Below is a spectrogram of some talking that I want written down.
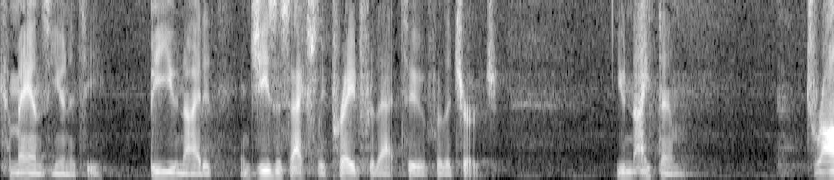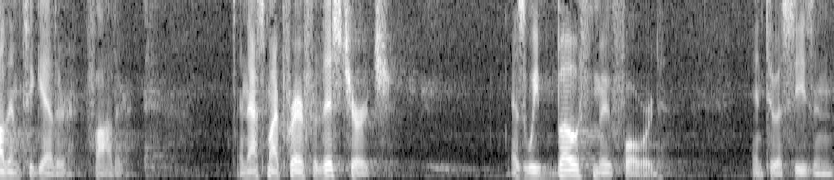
commands unity. Be united. And Jesus actually prayed for that too, for the church. Unite them, draw them together, Father. And that's my prayer for this church as we both move forward into a season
